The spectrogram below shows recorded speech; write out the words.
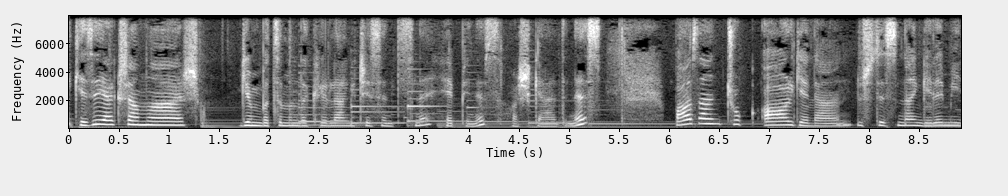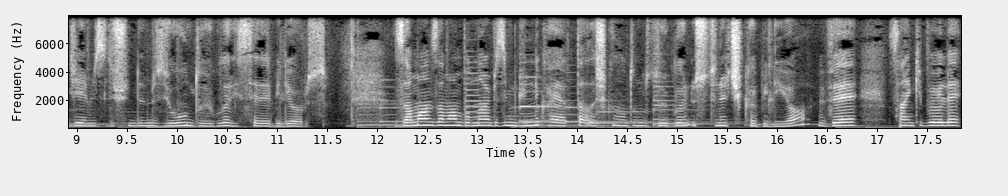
Herkese iyi akşamlar. Gün batımında kırlangıç esintisine hepiniz hoş geldiniz. Bazen çok ağır gelen, üstesinden gelemeyeceğimizi düşündüğümüz yoğun duygular hissedebiliyoruz. Zaman zaman bunlar bizim günlük hayatta alışkın olduğumuz duyguların üstüne çıkabiliyor ve sanki böyle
